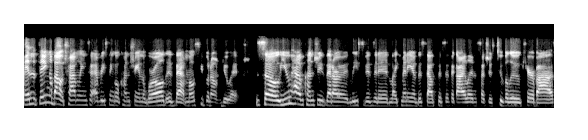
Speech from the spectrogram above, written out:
And the thing about traveling to every single country in the world is that most people don't do it. So you have countries that are at least visited, like many of the South Pacific islands, such as Tuvalu, Kiribati,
